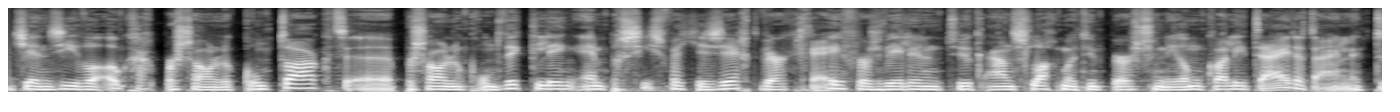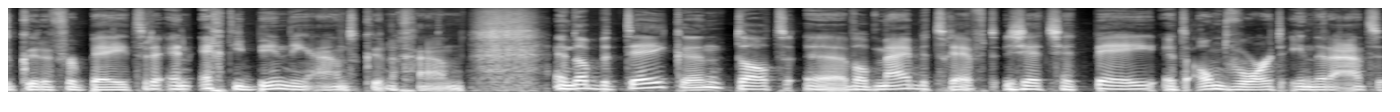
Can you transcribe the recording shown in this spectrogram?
Gen Z wil ook graag persoonlijk contact, eh, persoonlijke ontwikkeling. En precies wat je zegt, werkgevers willen natuurlijk aan de slag met hun personeel om kwaliteit uiteindelijk te kunnen verbeteren en echt die binding aan te kunnen gaan. En dat betekent dat, wat mij betreft, ZZP het antwoord inderdaad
